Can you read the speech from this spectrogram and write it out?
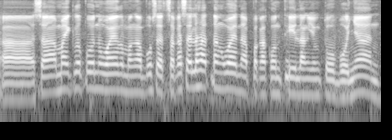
Uh, sa microphone wire mga boss at saka sa lahat ng wire napakakunti lang yung tubo niyan.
